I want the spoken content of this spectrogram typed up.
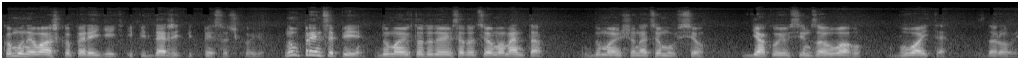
Кому не важко, перейдіть і піддержіть підписочкою. Ну, в принципі, думаю, хто додивився до цього моменту, думаю, що на цьому все. Дякую всім за увагу. Бувайте здорові!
